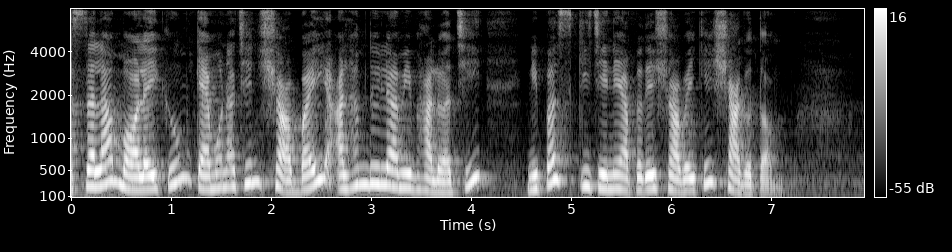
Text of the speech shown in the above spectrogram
আসসালামু আলাইকুম, কেমন আছেন সবাই? আলহামদুলিল্লাহ আমি ভালো আছি। নিপাস কিচেনে আপনাদের সবাইকে স্বাগতম।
